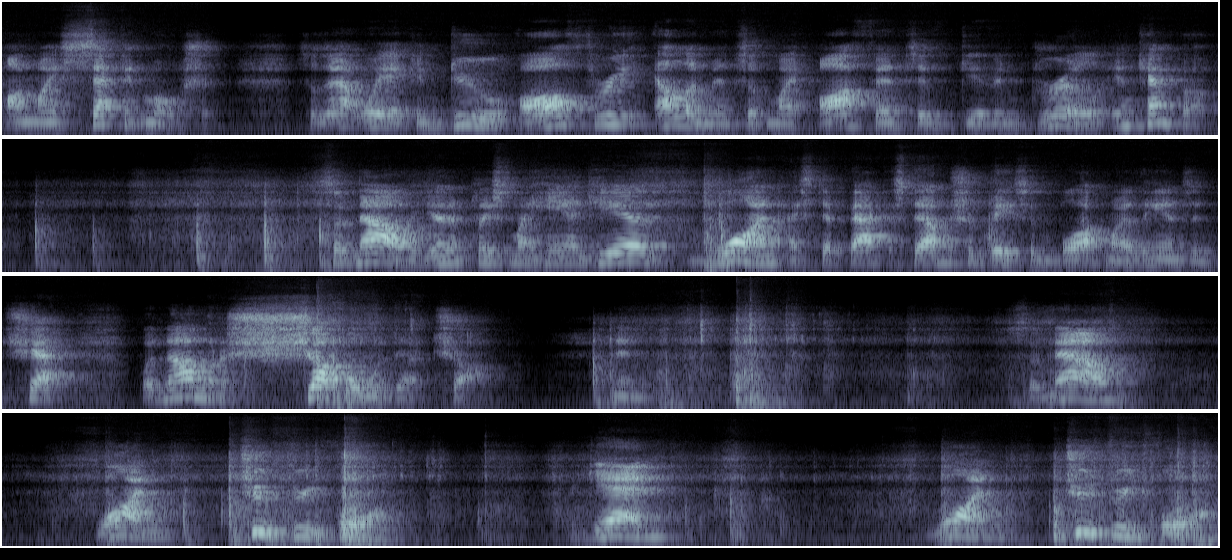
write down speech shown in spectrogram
on my second motion. So that way I can do all three elements of my offensive given drill in Kempo. So now, again, I place my hand here. One, I step back, establish a base, and block my other hands in check. But now I'm going to shuffle with that chop. And so now, one, two, three, four. Again, one, two, three, four.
